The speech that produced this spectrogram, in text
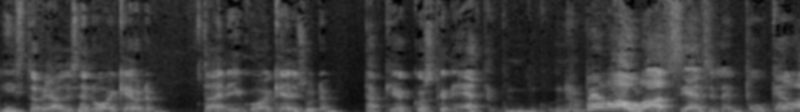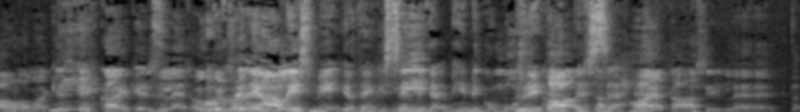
historiallisen oikeuden tai niinku oikeellisuuden takia, koska ne, jätkä, ne rupeaa laulaa siellä silleen, puhkee laulamaan kesken Niin. kaiken silleen, että Onko, Onko se realismi jotenkin se, niin, mitä, mihin niin musikaalissa tässä? haetaan silleen, että...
